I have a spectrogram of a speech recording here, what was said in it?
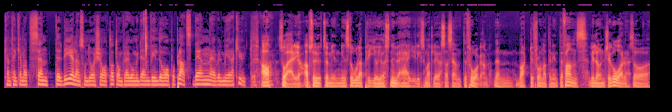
kan tänka mig att centerdelen som du har tjatat om flera gånger, den vill du ha på plats. Den är väl mer akut? Liksom. Ja, så är det ju. Absolut. Så min, min stora prio just nu är ju liksom att lösa centerfrågan. Den vart ifrån att den inte fanns vid lunch igår, så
